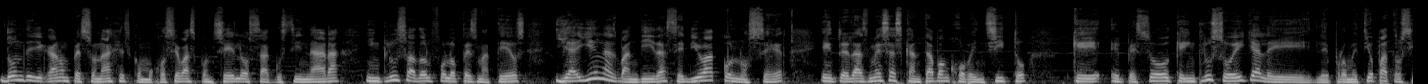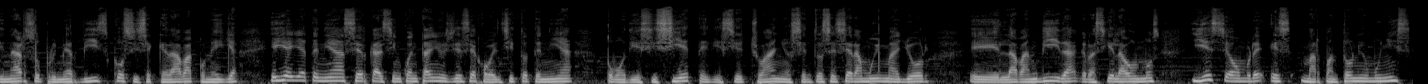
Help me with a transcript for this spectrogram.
donde llegaron personajes como José Vasconcelos, Agustín Lara, incluso Adolfo López Mateos, y ahí en las bandidas se dio a conocer, entre las mesas cantaba un jovencito que empezó, que incluso ella le, le, prometió patrocinar su primer disco si se quedaba con ella. Ella ya tenía cerca de 50 años y ese jovencito tenía como 17, 18 años, entonces era muy mayor eh, la bandida, Graciela Olmos, y ese hombre es Marco Antonio Muñiz.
